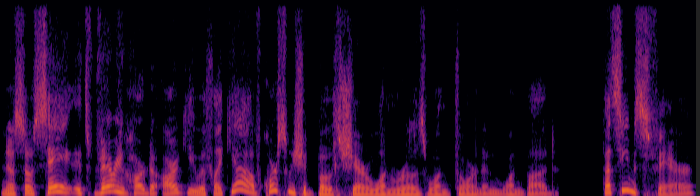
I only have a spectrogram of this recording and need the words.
You know, so say it's very hard to argue with like, yeah, of course we should both share one rose, one thorn, and one bud. That seems fair.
